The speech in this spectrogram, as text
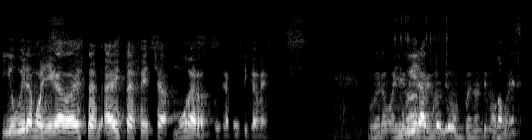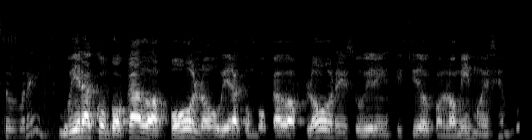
Y hubiéramos llegado a esta, a esta fecha muertos, ya prácticamente. Hubiéramos llegado Hubiera al penúltimo, con- penúltimo no. puesto por ahí. Hubiera convocado a Polo, hubiera convocado a Flores, hubiera insistido con lo mismo de siempre.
